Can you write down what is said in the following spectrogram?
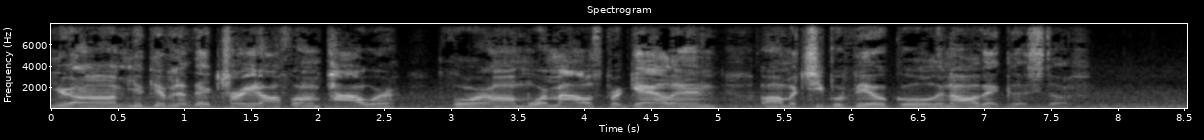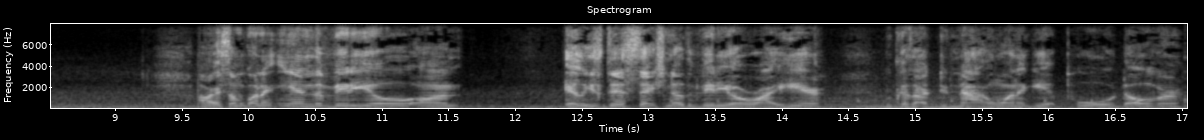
You're um you're giving up that trade-off on power for um, more miles per gallon, um, a cheaper vehicle, and all that good stuff. All right, so I'm gonna end the video on at least this section of the video right here because I do not want to get pulled over,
